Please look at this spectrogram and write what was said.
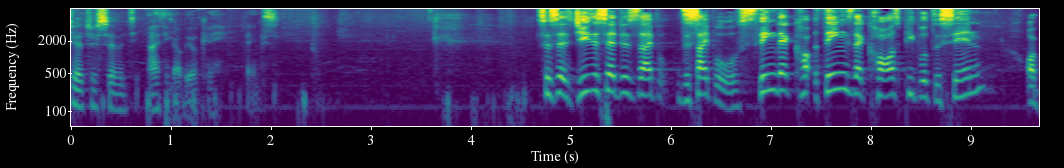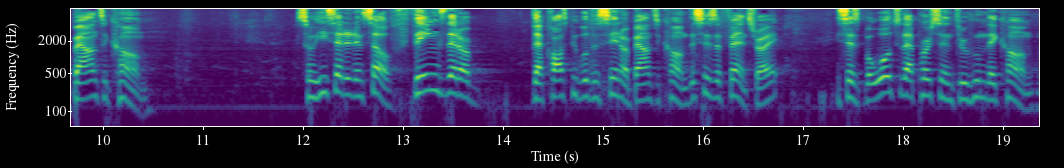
chapter 17. I think I'll be okay. Thanks. So it says, Jesus said to disciples, things that, things that cause people to sin are bound to come. So he said it himself. Things that, are, that cause people to sin are bound to come. This is offense, right? He says, But woe to that person through whom they come.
